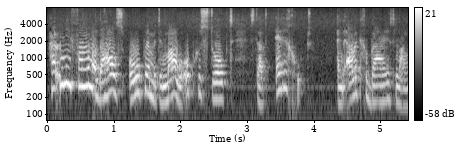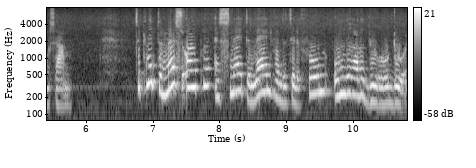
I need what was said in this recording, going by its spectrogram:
Haar uniform aan de hals open en met de mouwen opgestroopt staat erg goed. En elk gebaar is langzaam. Ze knipt een mes open en snijdt de lijn van de telefoon onder aan het bureau door.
